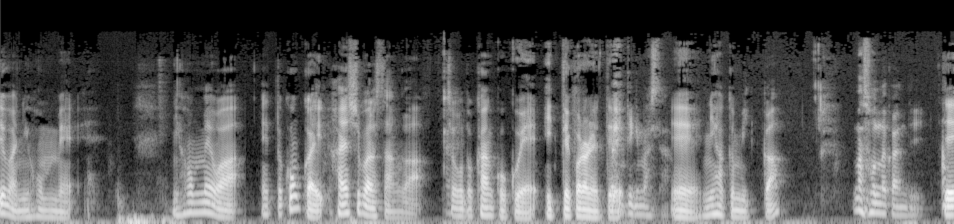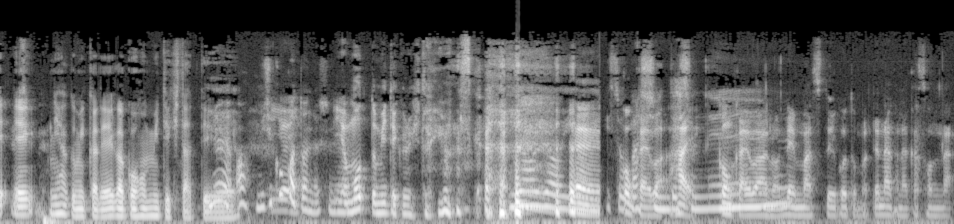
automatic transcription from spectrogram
では2本目。2本目は、えっと、今回、林原さんがちょうど韓国へ行ってこられて、行ってきました。えー、2泊3日？まあそんな感じ。で、え、2泊3日で映画5本見てきたっていう。ねあ、短かったんですね。いや、もっと見てくる人いますかいやいやいやえ、え今忙しいん回は、はい。ですね。今回はあの、年末ということもあって、なかなかそんな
